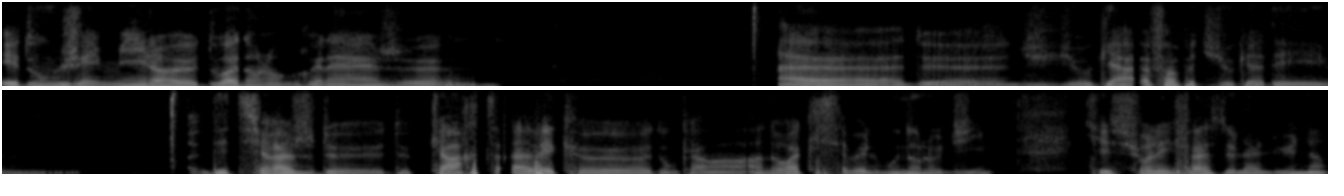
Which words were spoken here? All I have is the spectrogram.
et donc, j'ai mis le doigt dans l'engrenage du yoga, enfin du yoga, des, des tirages de, cartes avec euh, donc un, oracle qui s'appelle Moonology, qui est sur les phases de la Lune.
